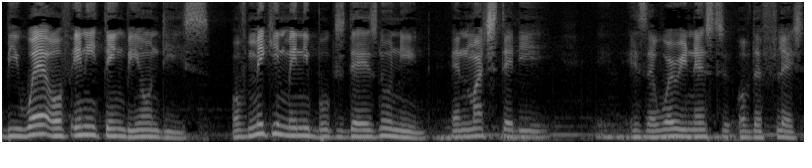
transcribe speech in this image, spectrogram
Beware of anything beyond these. Of making many books, there is no need, and much study is a weariness of the flesh.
